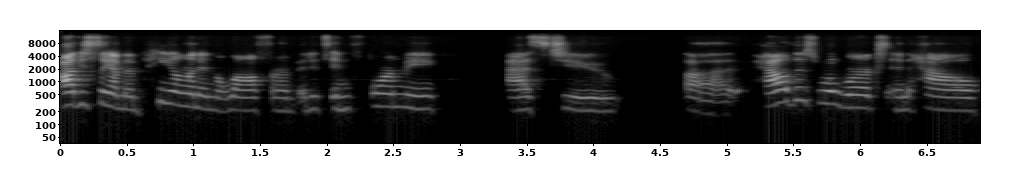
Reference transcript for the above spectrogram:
obviously I'm a peon in the law firm, but it's informed me as to uh, how this world works and how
